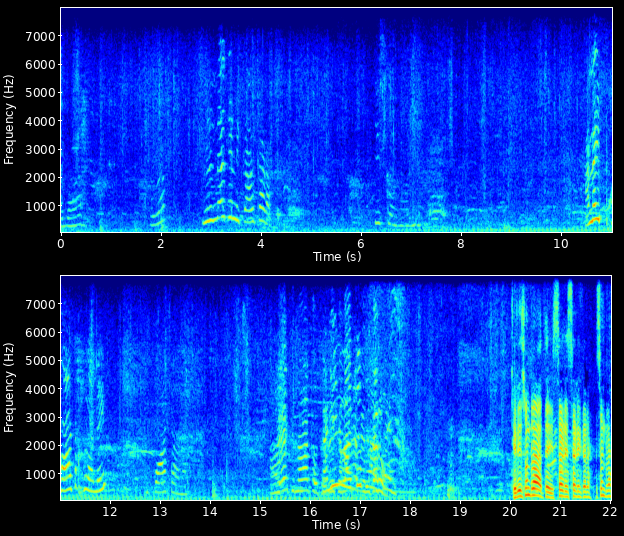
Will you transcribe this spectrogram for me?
అబ్బా అబ్బా వీడున్నా దీన్ని కాల్కాడ తీసుకో అన్న ఈ పాట అన్న ఈ పాట అన్న ఏ కింద పడతావు, కళ్ళి చెర్రీ కదా, చెరి ఇసుండ్రా అత్త ఇస్తాడు ఇస్తాడు ఇక్కడ. ఇసుండ్రా.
